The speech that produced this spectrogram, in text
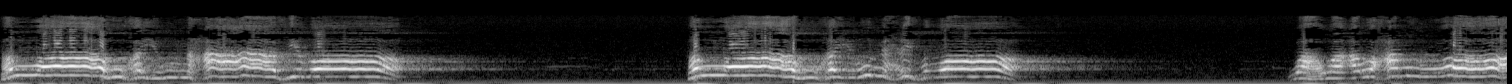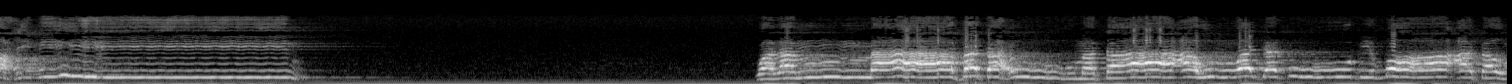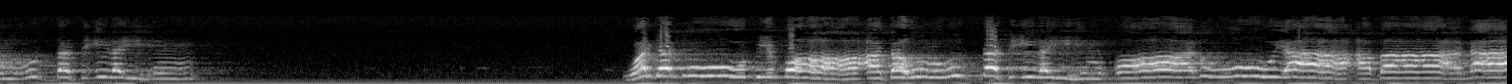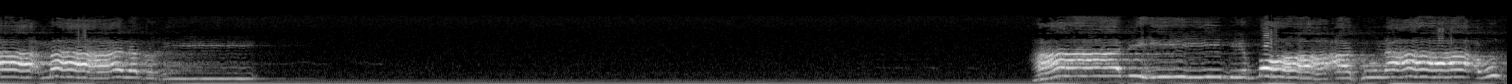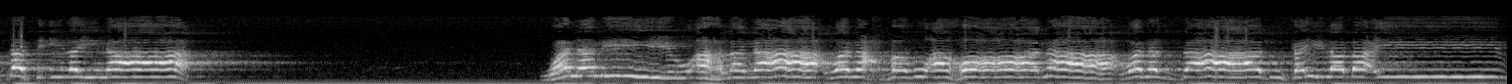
فالله خير حافظا فالله خير حفظا وهو أرحم الراحمين ولما فتحوا متاعهم وجدوا بضاعتهم ردت إليهم. وجدوا بضاعتهم ردت إليهم. قالوا يا أبانا ما نبغي بضاعتنا ردت إلينا. ونمير أهلنا ونحفظ أخانا ونزداد كيل بعير.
